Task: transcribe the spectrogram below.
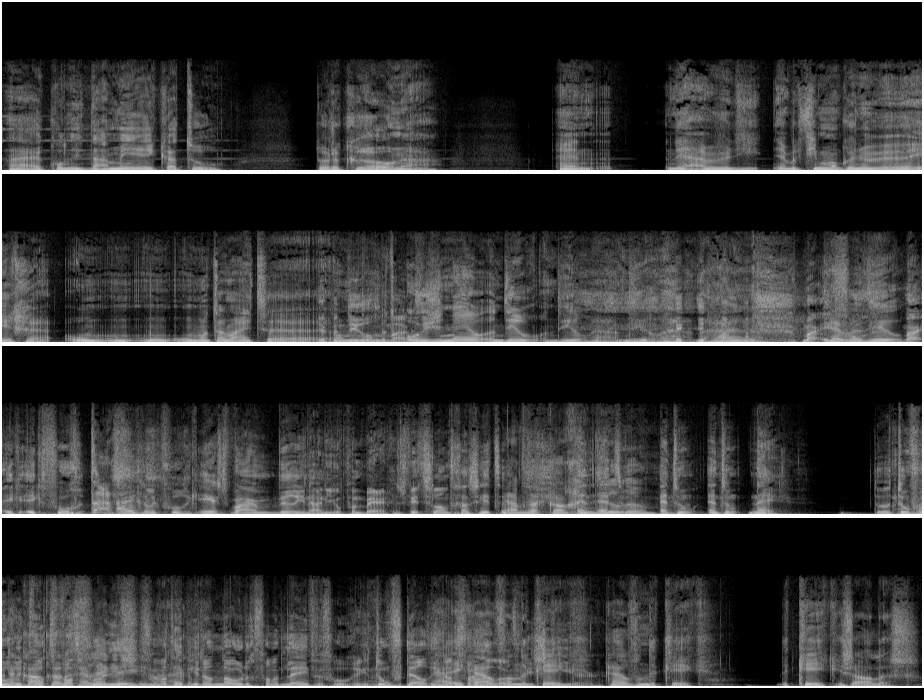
Hij kon niet naar Amerika toe door de corona. En ja, heb, die, heb ik die man kunnen bewegen om, om, om het aan mij te... Je hebt een deal gemaakt. Origineel, een deal. Een deal, ja, een deal. Ja, ja. maar ik, ik vroeg, een deal. Maar ik, ik vroeg, eigenlijk vroeg ik eerst... waarom wil je nou niet op een berg in Zwitserland gaan zitten? Ja, maar dat kan geen en, deal en toen, doen. En toen, en toen, nee, toen vroeg ik, wat, wat voor leven, wat heb je dan nodig van het leven, vroeg ik. toen vertelde je dat verhaal over die cake. stier. Ik hou van de cake. De cake is alles.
